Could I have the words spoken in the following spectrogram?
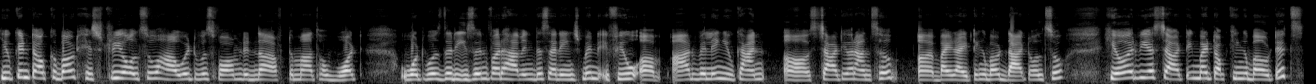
You can talk about history also, how it was formed in the aftermath of what what was the reason for having this arrangement. If you um, are willing, you can uh, start your answer uh, by writing about that also. Here we are starting by talking about its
